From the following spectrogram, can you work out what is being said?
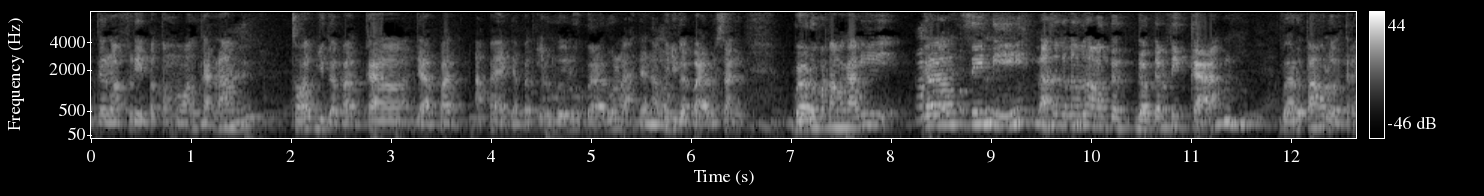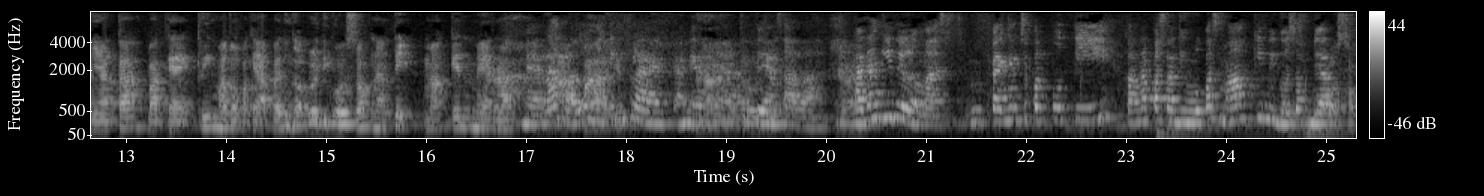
The Lovely pertemuan karena Mm-hmm. Soeb juga bakal dapat apa ya, dapat ilmu-ilmu baru lah dan aku Iya. juga barusan baru pertama kali ke sini langsung ketemu sama ke Dokter Vika. Baru tahu loh ternyata pakai krim atau pakai apa itu nggak boleh digosok nanti makin merah. Merah lalu apa makin gitu. flek akhirnya. Nah, itu, itu yang dia. salah. Nah. Kadang gini loh mas, pengen cepet putih karena pas lagi ngelupas makin digosok biar Gosok.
